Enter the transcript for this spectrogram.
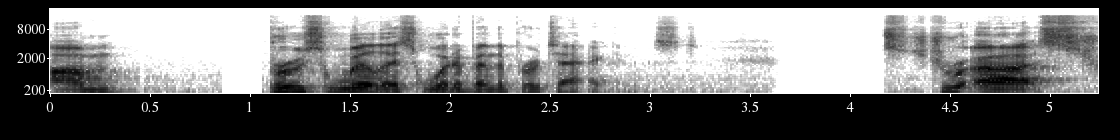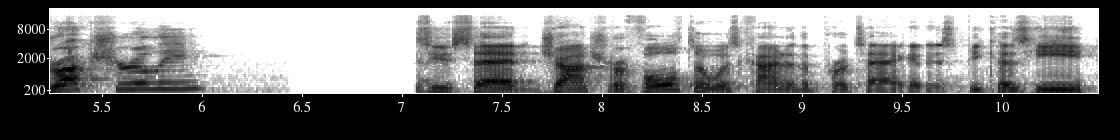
um bruce willis would have been the protagonist Stru- uh, structurally as you said john travolta was kind of the protagonist because he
